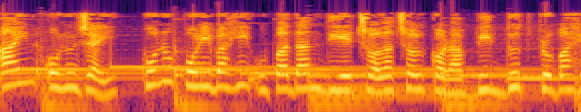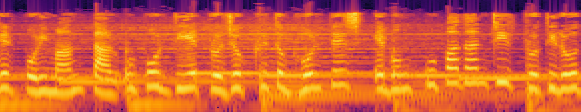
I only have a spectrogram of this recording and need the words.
আইন অনুযায়ী, কোনো পরিবাহী উপাদান দিয়ে চলাচল করা বিদ্যুৎ প্রবাহের পরিমাণ তার উপর দিয়ে প্রযোগকৃত ভোল্টেজ এবং উপাদানটির প্রতিরোধ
